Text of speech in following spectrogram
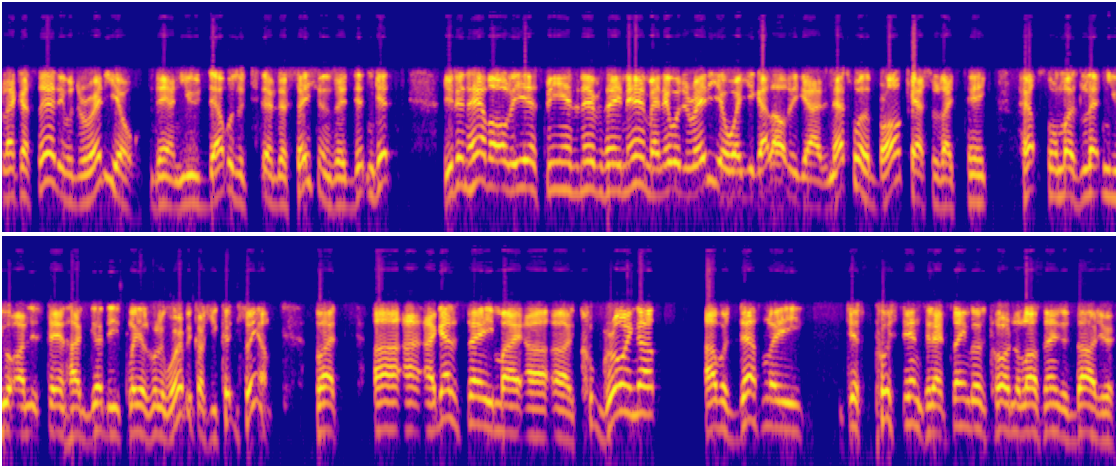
like I said, it was the radio then. You that was a, the stations that didn't get. You didn't have all the ESPNs and everything then, man. It was the radio where you got all these guys, and that's where the broadcasters, I think, helped so much, letting you understand how good these players really were because you couldn't see them. But uh, I, I got to say, my uh, uh, growing up, I was definitely just pushed into that St. Louis Cardinal, Los Angeles Dodger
